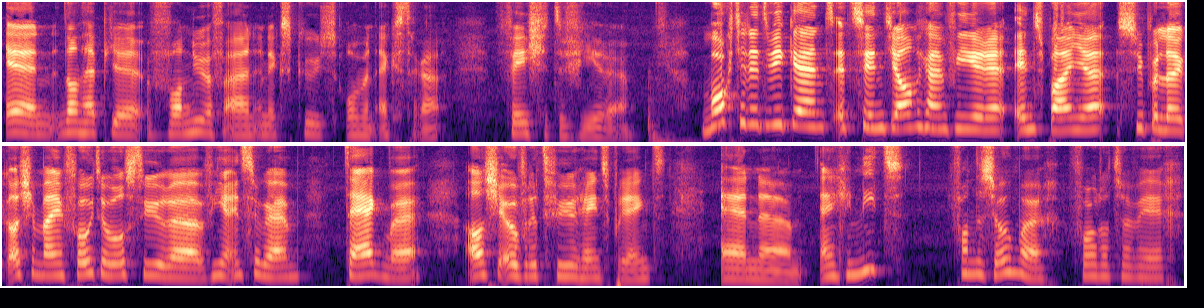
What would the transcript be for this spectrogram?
En dan heb je van nu af aan een excuus om een extra feestje te vieren. Mocht je dit weekend het Sint-Jan gaan vieren in Spanje, superleuk als je mij een foto wil sturen via Instagram tag me als je over het vuur heen springt. En, uh, en geniet van de zomer voordat we weer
